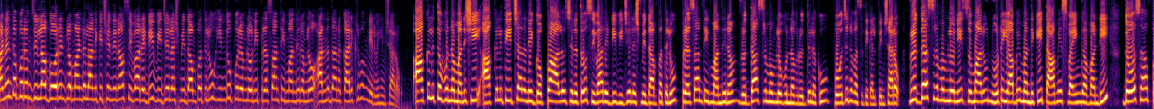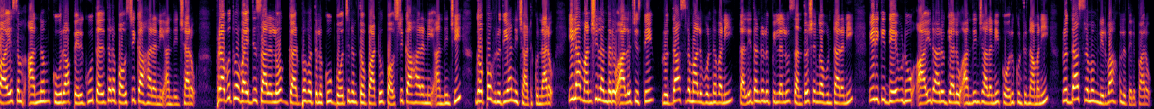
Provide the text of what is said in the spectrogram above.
అనంతపురం జిల్లా గోరెంట్ల మండలానికి చెందిన శివారెడ్డి విజయలక్ష్మి దంపతులు హిందూపురంలోని ప్రశాంతి మందిరంలో అన్నదాన కార్యక్రమం నిర్వహించారు. ఆకలితో ఉన్న మనిషి ఆకలి తీర్చాలనే గొప్ప ఆలోచనతో శివారెడ్డి విజయలక్ష్మి దంపతులు ప్రశాంతి మందిరం వృద్ధాశ్రమంలో ఉన్న వృద్ధులకు భోజన వసతి కల్పించారు. వృద్ధాశ్రమంలోని సుమారు నూట యాభై మందికి తామే స్వయంగా వండి దోశ పాయసం అన్నం కూర పెరుగు తదితర పౌష్టికాహారాన్ని అందించారు. ప్రభుత్వ వైద్యశాలలో గర్భవతులకు భోజనంతో పాటు పౌష్టికాహారాన్ని అందించి గొప్ప హృదయాన్ని చాటుకున్నారు. ఇలా మనుషులందరూ ఆలోచిస్తే వృద్ధాశ్రమాలు ఉండవని తల్లిదండ్రులు పిల్లలు సంతోషంగా ఉంటారని వీరికి దేవుడు ఆయురారోగ్యాలు అందించాలని కోరుకుంటున్నామని వృద్ధాశ్రమం నిర్వాహకులు తెలిపారు.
